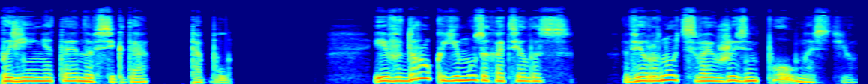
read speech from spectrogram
принятое навсегда табу. И вдруг ему захотелось вернуть свою жизнь полностью,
